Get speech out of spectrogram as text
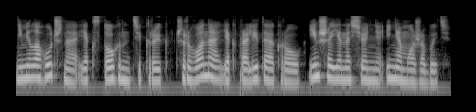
Немілагучная, як стогн ці крык, чырвоная, як пралітая кроў. Іншая на сёння і не можа быць.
